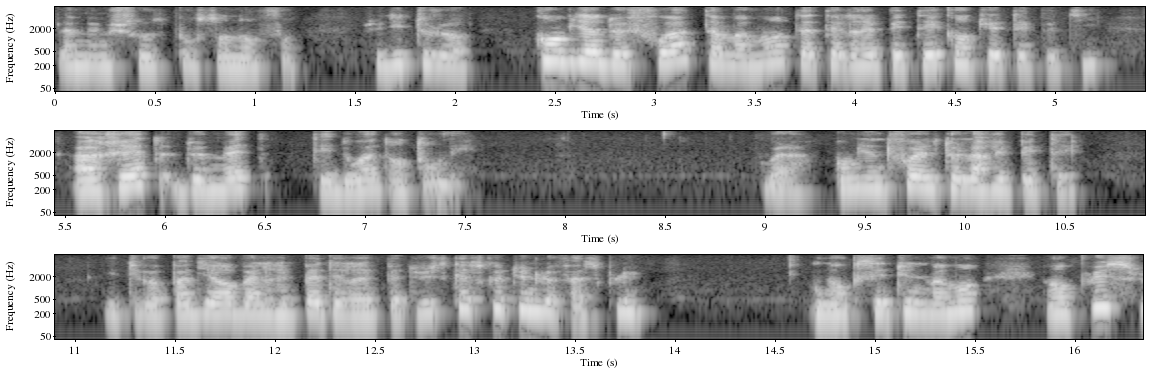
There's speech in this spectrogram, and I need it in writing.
la même chose pour son enfant? Je dis toujours, combien de fois ta maman t'a-t-elle répété quand tu étais petit Arrête de mettre tes doigts dans ton nez. Voilà. Combien de fois elle te l'a répété Et tu vas pas dire, ah ben elle répète, elle répète, jusqu'à ce que tu ne le fasses plus. Donc c'est une maman. En plus,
